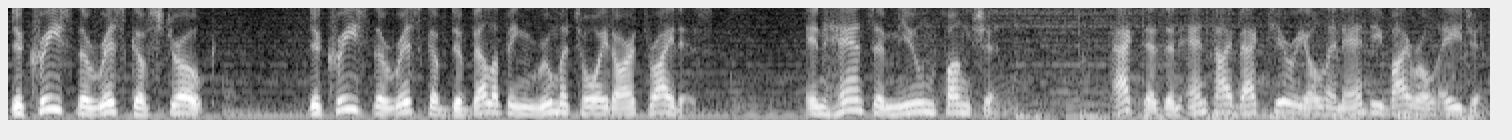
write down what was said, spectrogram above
Decrease the risk of stroke. Decrease the risk of developing rheumatoid arthritis. Enhance immune function. Act as an antibacterial and antiviral agent.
